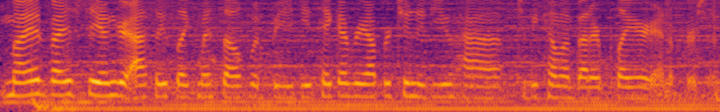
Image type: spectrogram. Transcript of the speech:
My advice to younger athletes like myself would be to take every opportunity you have to become a better player and a person.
